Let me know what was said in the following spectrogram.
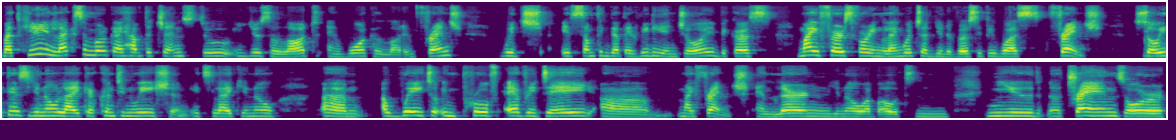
But here in Luxembourg, I have the chance to use a lot and work a lot in French, which is something that I really enjoy because my first foreign language at university was French. So it is, you know, like a continuation. It's like, you know, um, a way to improve every day um, my French and learn, you know, about new uh, trends or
